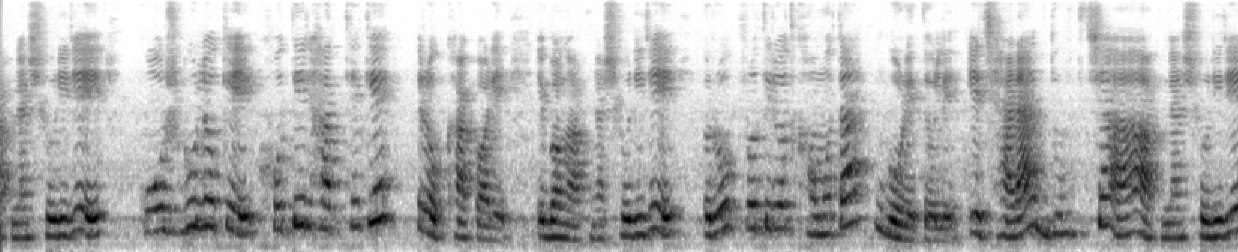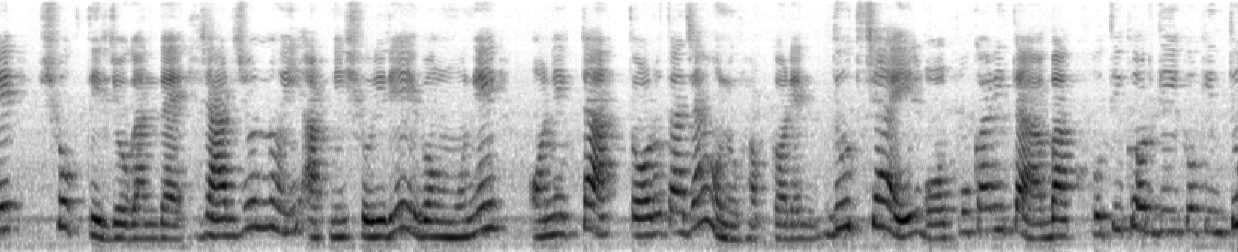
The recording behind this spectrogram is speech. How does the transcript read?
আপনার শরীরে কোষগুলোকে ক্ষতির হাত থেকে রক্ষা করে এবং আপনার শরীরে রোগ প্রতিরোধ ক্ষমতা গড়ে তোলে। এছাড়া দুধ চা আপনার শরীরে শক্তির যোগান দেয়, যার জন্যই আপনি শরীরে এবং মনে অনেকটা তরতাজা অনুভব করেন। দুধ চায়ের অপকারিতা বা ক্ষতিকর দিকও কিন্তু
